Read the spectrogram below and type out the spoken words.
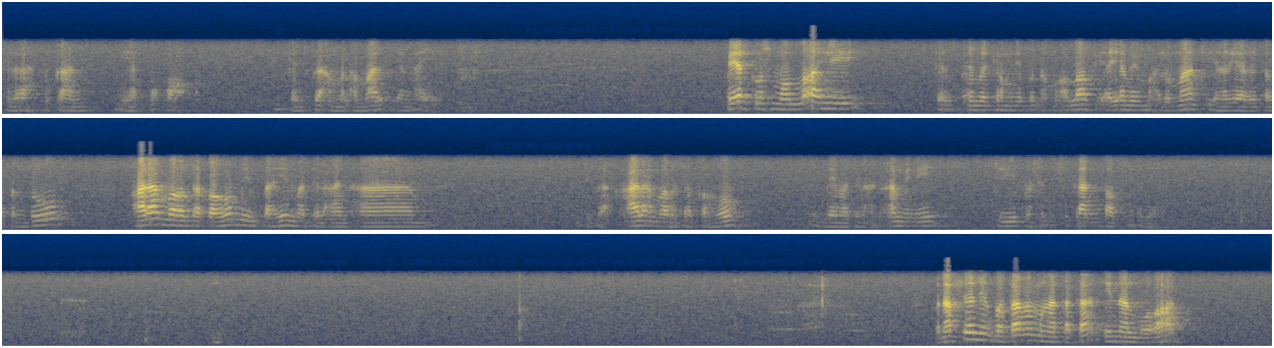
adalah bukan niat pokok dan juga amal-amal yang lain. Bayat kusmullahi dan mereka menyebut nama Allah fi ayam maklumat di hari-hari tertentu. Alam marzaqahum min bahimatil an'am. Juga alam marzaqahum min bahimatil an'am ini diperselisihkan tafsirnya. Penafsiran yang pertama mengatakan innal murad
